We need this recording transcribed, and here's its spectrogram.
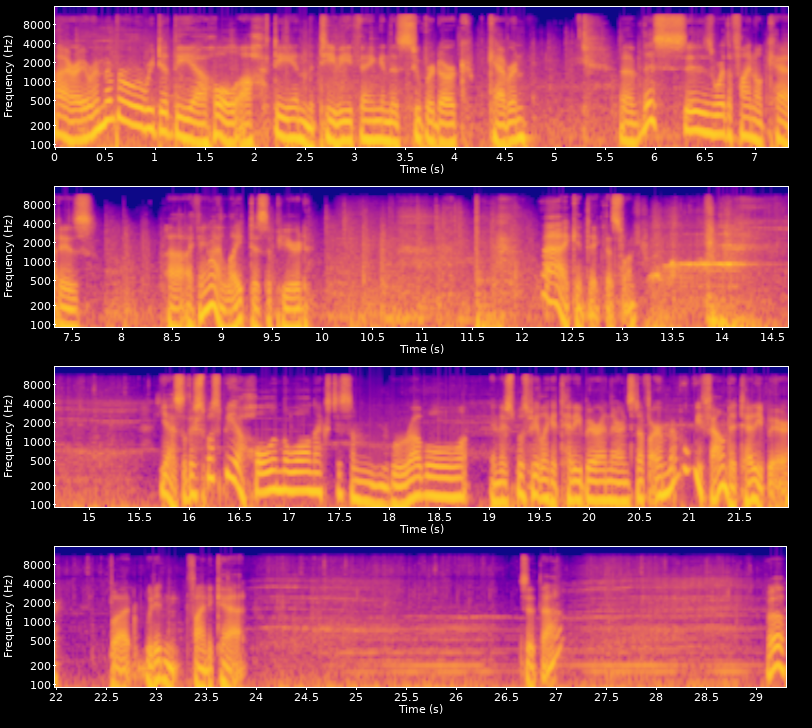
Alright, remember where we did the uh, whole Ahti and the TV thing in this super dark cavern? Uh, this is where the final cat is. Uh, I think my light disappeared. Ah, I can take this one. Yeah, so there's supposed to be a hole in the wall next to some rubble, and there's supposed to be like a teddy bear in there and stuff. I remember we found a teddy bear, but we didn't find a cat. Is it that? Oh.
